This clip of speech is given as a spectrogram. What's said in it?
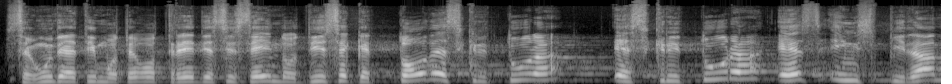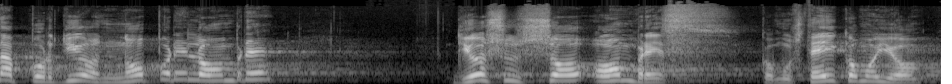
Según de Timoteo 3:16 nos dice que toda escritura, escritura es inspirada por Dios, no por el hombre. Dios usó hombres como usted y como yo,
